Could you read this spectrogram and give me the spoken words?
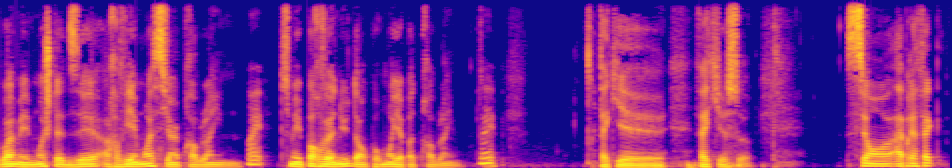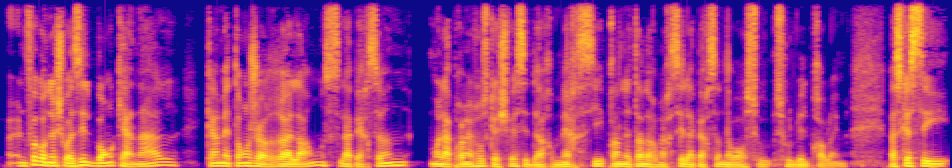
ouais, mais moi je te disais, reviens-moi s'il y a un problème. Ouais. Tu m'es pas revenu, donc pour moi il y a pas de problème. Ouais. Fait que, euh, fait qu'il y a ça. Si on, après, fait, une fois qu'on a choisi le bon canal, quand, mettons, je relance la personne, moi, la première chose que je fais, c'est de remercier, prendre le temps de remercier la personne d'avoir sou- soulevé le problème. Parce que c'est,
